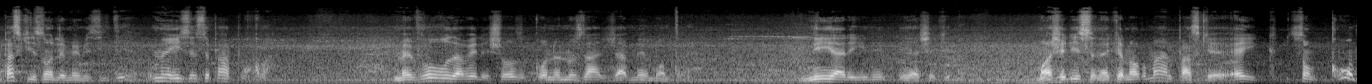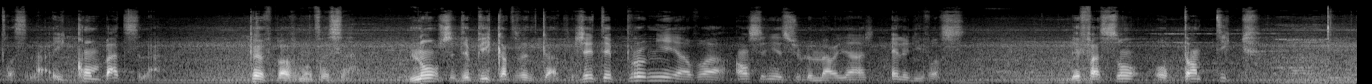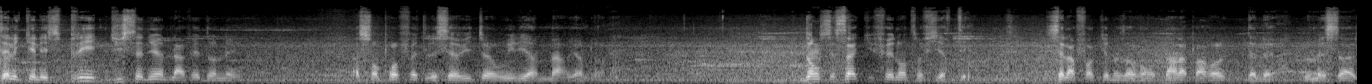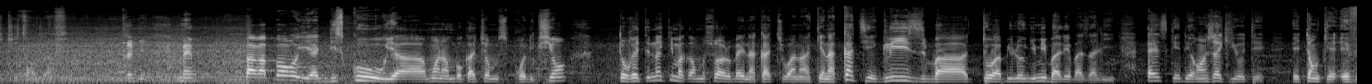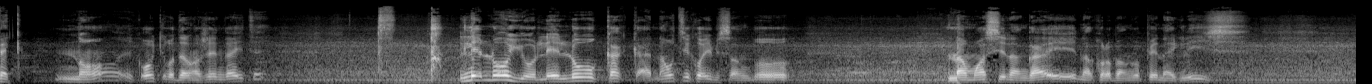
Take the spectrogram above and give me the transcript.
Parce qu'ils ont les mêmes idées, mais ils ne savent pas pourquoi. Mais vous, vous avez les choses qu'on ne nous a jamais montrées. Ni à Rigini, ni à Shekina. Moi, je dis ce n'est que normal parce qu'ils sont contre cela, ils combattent cela. peuvent pas vous montrer ça. Non, c'est depuis 84. J'ai été premier à avoir enseigné sur le mariage et le divorce. De façon authentique, telle que l'Esprit du Seigneur l'avait donné à son prophète, le serviteur William Marion. Donc c'est ça qui fait notre fierté. C'est la foi que nous avons dans la parole de l'heure, le message du temps de la fin. Très bien. Mais par rapport il y a discours il y a mboka Choms production toretenaki makambo so alobai na kati wana ke na kati église bato ya bilongi mibale bazali. Est ce que dérangeaki yo te étant que évêque? Non ekoki koderange ngai te. Lelo oyo lelo kaka nauti koyebisa ngo na mwasi na ngai nakoloba ngo mpe na église.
